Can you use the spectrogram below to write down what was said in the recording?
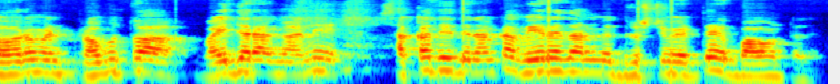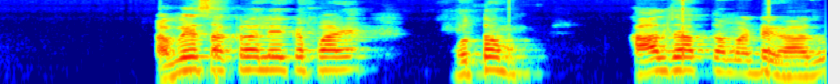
గవర్నమెంట్ ప్రభుత్వ వైద్య రంగాన్ని చక్కదిద్దినాక వేరే దాని మీద దృష్టి పెడితే బాగుంటుంది. అవే చక్కగా లేకపోయే మొత్తం కాల్ అంటే కాదు.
